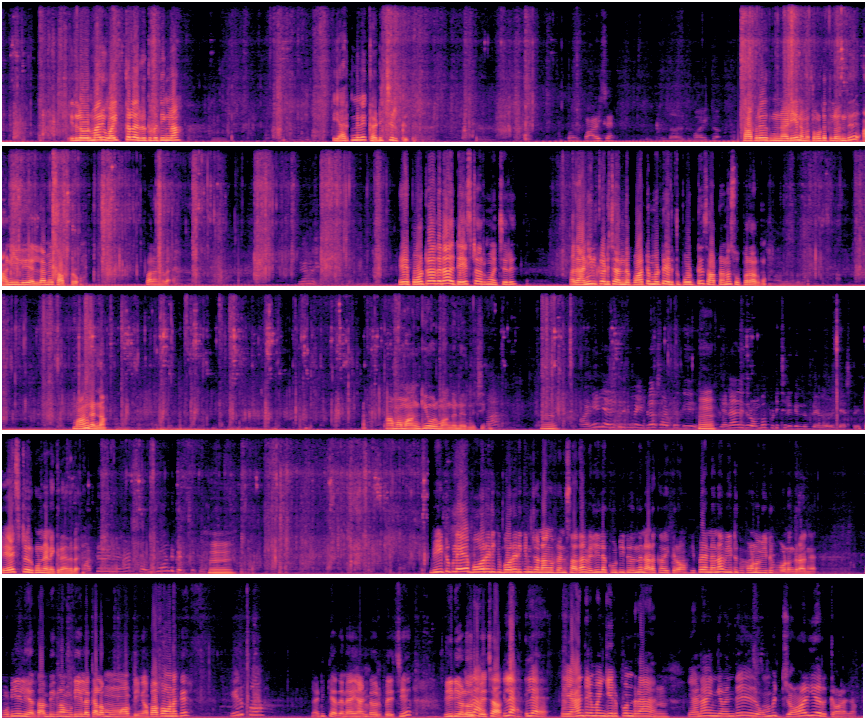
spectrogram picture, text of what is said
இதில் ஒரு மாதிரி ஒயிட் கலர் இருக்குது பார்த்தீங்களா ஏற்கனவே கடிச்சிருக்கு. சாப்பிட்றதுக்கு முன்னாடியே நம்ம தோட்டத்தில் வந்து அணில் எல்லாமே சாப்பிட்றோம் பழங்களை. ஏய் போட்டுறாதடா அது டேஸ்ட்டாக இருக்கும் வச்சிரு. அது அணில் கடிச்ச அந்த பாட்டை மட்டும் எடுத்து போட்டு சாப்பிட்டோன்னா சூப்பராக இருக்கும். மாங்கண்ணா. ஆமாம்மா அங்கேயும் ஒரு மாங்கன்று இருந்துச்சு. ம். டேஸ்ட் இருக்கும்னு நினைக்கிறேன் அதில். ம். வீட்டுக்குள்ளேயே போர் அடிக்கு போர் அடிக்குன்னு சொன்னாங்க ஃப்ரெண்ட்ஸ் அதான் வெளியில கூட்டிட்டு வந்து நடக்க வைக்கிறோம். இப்போ என்னன்னா வீட்டுக்கு போகணும் வீட்டுக்கு போகணுங்கிறாங்க. முடியலையா தம்பிக்கெல்லாம் முடியல கிளம்புமா அப்படிங்க. பாப்பா உனக்கு? இருப்போம். நடிக்காதானே என்கிட்ட ஒரு பேச்சு வீடியோல ஒரு பேச்சா? இல்ல இல்ல ஏன் தெரியுமா இங்க இருப்புன்றேன். ஏன்னா இங்க வந்து ரொம்ப ஜாலியா இருக்கு அவ்வளவுதான்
